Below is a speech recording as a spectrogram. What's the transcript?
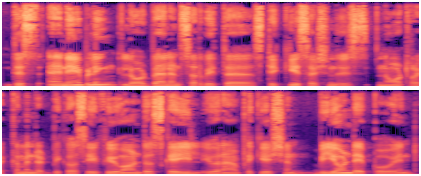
This enabling load balancer with a sticky session is not recommended because if you want to scale your application beyond a point,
